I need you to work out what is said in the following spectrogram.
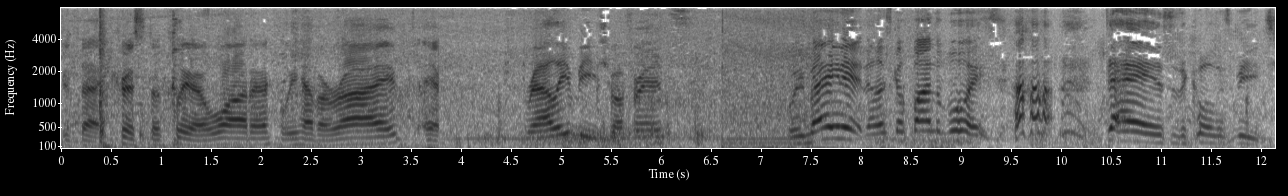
Look at that crystal clear water. We have arrived at Railay Beach, my friends. We made it. Now let's go find the boys. Dang, this is the coolest beach.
